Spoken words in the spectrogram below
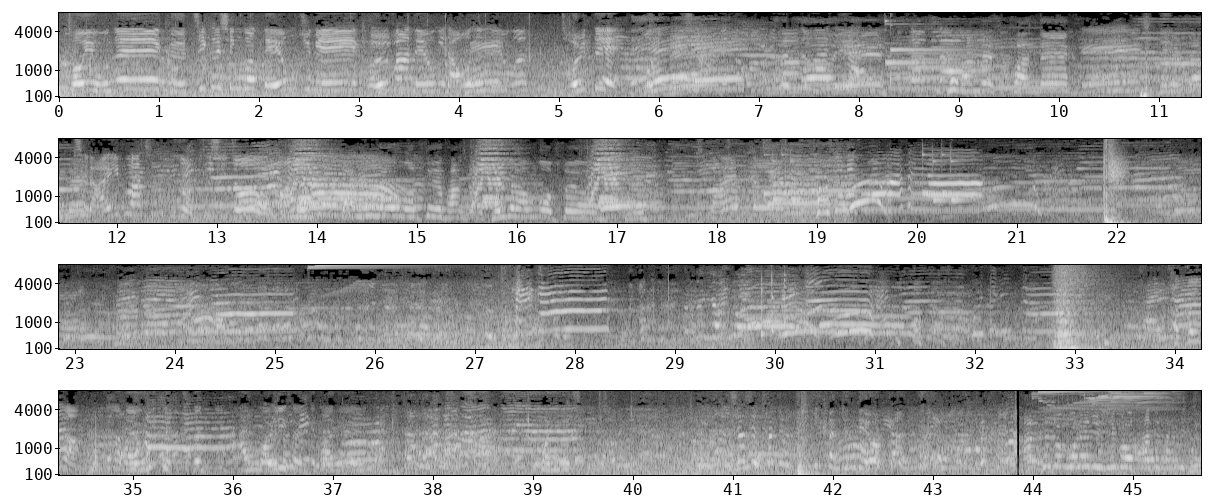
저희 오늘 그 찍으신 것 내용 중에 결과 내용이 나오는 내용은 절대 네. 감사합니다. 예. 스포 감사합니다. 안 돼, 스포 안 돼. 네. 혹시 돼. 라이브 하시는 분 없으시죠? 남도 나온 거 없어요. 방, 아, 결과 나온 거 없어요. 네. 저기 멀리서 이렇게 봐요. 거리가 지금. 샷을 찾으러 듣기 갔는데요. 하트 좀 보내주시고 다들 찍어.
